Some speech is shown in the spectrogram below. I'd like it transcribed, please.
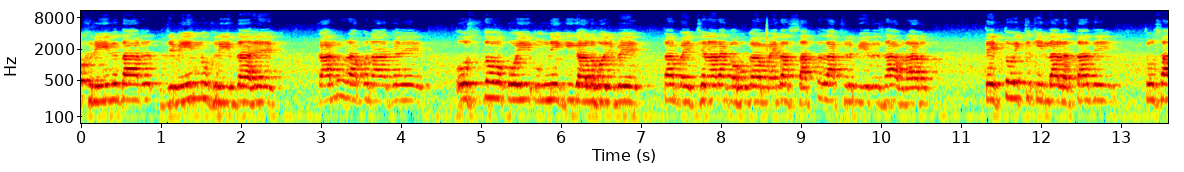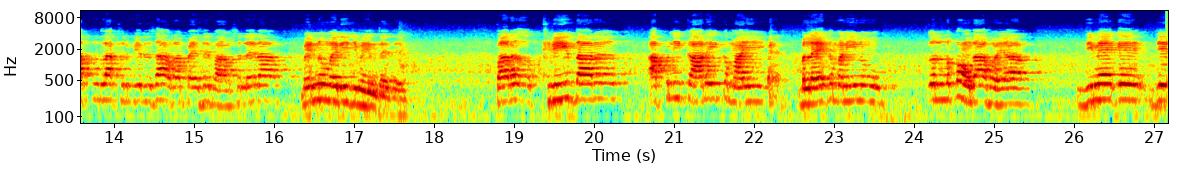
ਖਰੀਦਦਾਰ ਜ਼ਮੀਨ ਨੂੰ ਖਰੀਦਦਾ ਹੈ, ਕੱਲ੍ਹ ਨੂੰ ਰੱਬ ਨਾ ਕਰੇ, ਉਸ ਤੋਂ ਕੋਈ 19 ਕੀ ਗੱਲ ਹੋ ਜਵੇ, ਤਾਂ ਵੇਚਣ ਵਾਲਾ ਕਹੂਗਾ, ਮੈਂ ਤਾਂ 7 ਲੱਖ ਰੁਪਏ ਦੇ ਹਿਸਾਬ ਨਾਲ ਤੇ ਤੋਂ ਇੱਕ ਕਿੱਲਾ ਲੱਤਾ ਦੀ, ਤੂੰ 7 ਲੱਖ ਰੁਪਏ ਦੇ ਹਿਸਾਬ ਨਾਲ ਪੈਸੇ ਵਾਪਸ ਲੈ ਲਾ, ਮੈਨੂੰ ਮੇਰੀ ਜ਼ਮੀਨ ਦੇ ਦੇ। ਪਰ ਖਰੀਦਦਾਰ ਆਪਣੀ ਕਾਰੀ ਕਮਾਈ ਬਲੈਕ ਮਨੀ ਨੂੰ ਲੁਕਾਉਂਦਾ ਹੋਇਆ। ਜਿਵੇਂ ਕਿ ਜੇ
